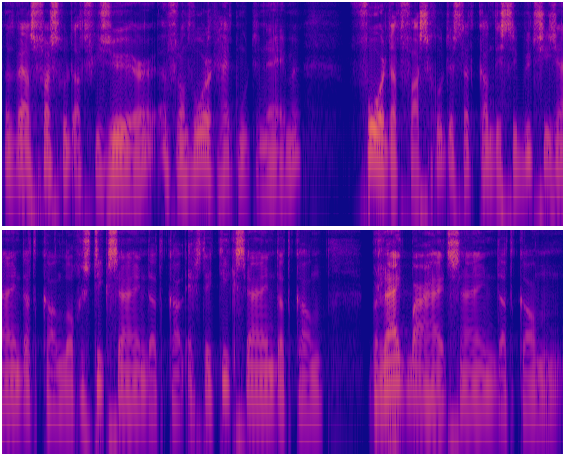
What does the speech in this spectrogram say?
dat wij als vastgoedadviseur een verantwoordelijkheid moeten nemen voor dat vastgoed. Dus dat kan distributie zijn, dat kan logistiek zijn, dat kan esthetiek zijn, dat kan bereikbaarheid zijn, dat kan,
